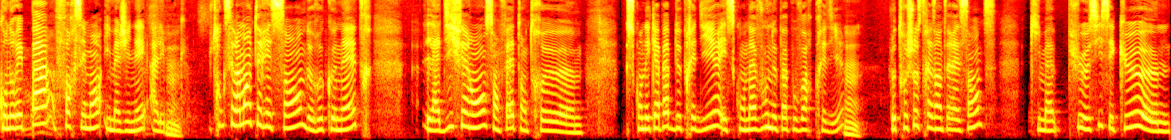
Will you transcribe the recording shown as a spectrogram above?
qu'on n'aurait pas forcément imaginé à l'époque. Je trouve que c'est vraiment intéressant de reconnaître la différence, en fait, entre euh, ce qu'on est capable de prédire et ce qu'on avoue ne pas pouvoir prédire. Hmm. L'autre chose très intéressante qui m'a plu aussi, c'est que euh,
